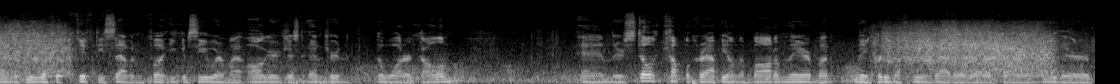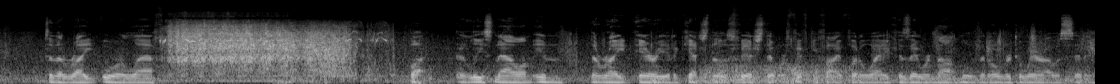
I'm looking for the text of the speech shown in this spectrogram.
And if you look at 57 foot, you can see where my auger just entered the water column. And there's still a couple crappie on the bottom there, but they pretty much moved out of the water column, either to the right or left. But at least now I'm in the right area to catch those fish that were 55 foot away because they were not moving over to where I was sitting.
